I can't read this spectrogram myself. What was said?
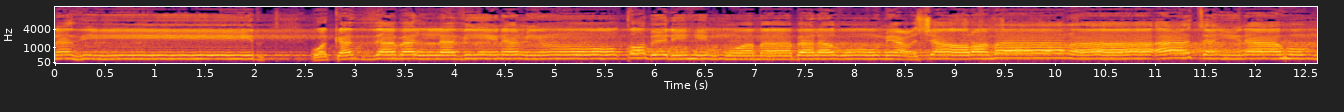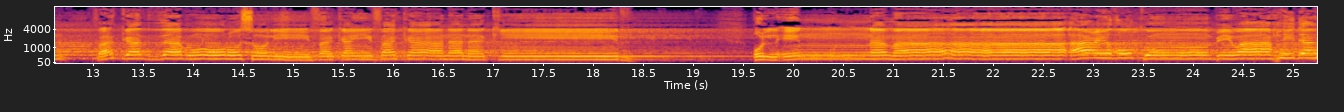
نذير وكذب الذين من قبلهم وما بلغوا معشار ما آتيناهم فكذبوا رسلي فكيف كان نكير قل إنما أعظكم بواحدة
